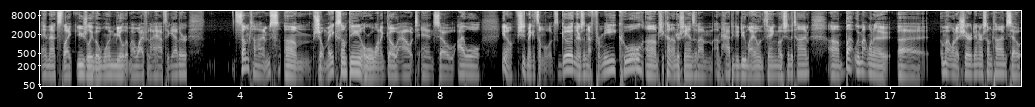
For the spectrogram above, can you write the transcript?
and that's like usually the one meal that my wife and i have together sometimes um, she'll make something or we'll want to go out and so i will you know if she's making something that looks good and there's enough for me cool um, she kind of understands that i'm i'm happy to do my own thing most of the time um, but we might want to uh, might want to share dinner sometime. So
